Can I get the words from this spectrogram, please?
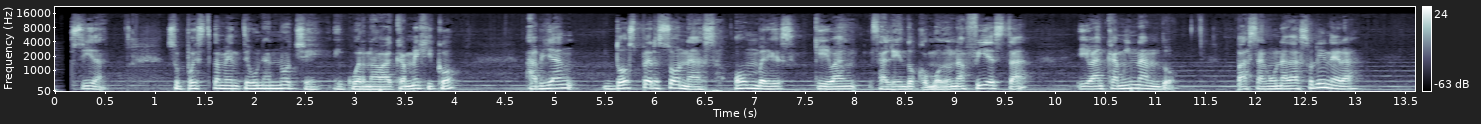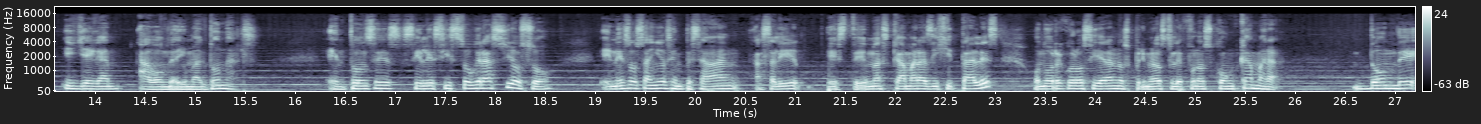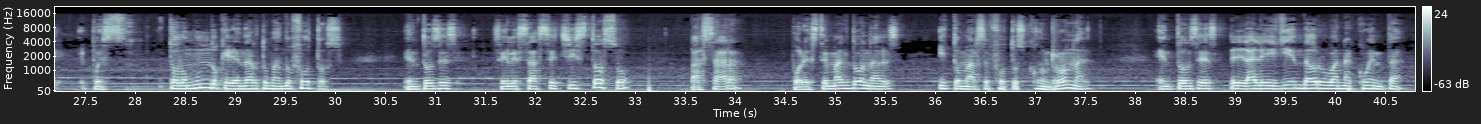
Supuestamente una noche en Cuernavaca, México, habían dos personas, hombres, que iban saliendo como de una fiesta, iban caminando, pasan una gasolinera y llegan a donde hay un McDonald's. Entonces se les hizo gracioso. En esos años empezaban a salir este, unas cámaras digitales, o no recuerdo si eran los primeros teléfonos con cámara, donde pues todo mundo quería andar tomando fotos. Entonces se les hace chistoso pasar por este McDonald's y tomarse fotos con Ronald. Entonces la leyenda urbana cuenta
